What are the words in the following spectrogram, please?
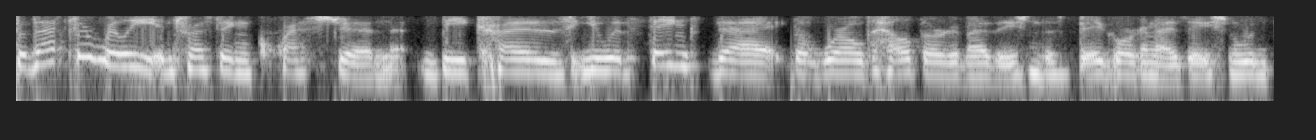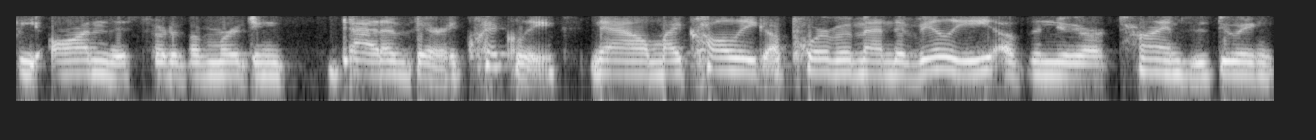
So that's a really interesting question because you would think that the World Health Organization, this big organization, would be on this sort of emerging data very quickly. Now, my colleague Apoorva Mandavilli of the New York Times is doing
